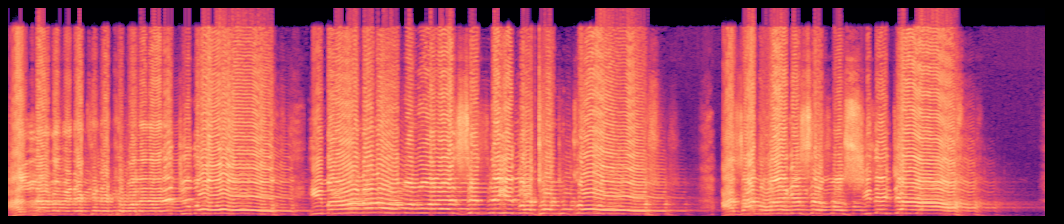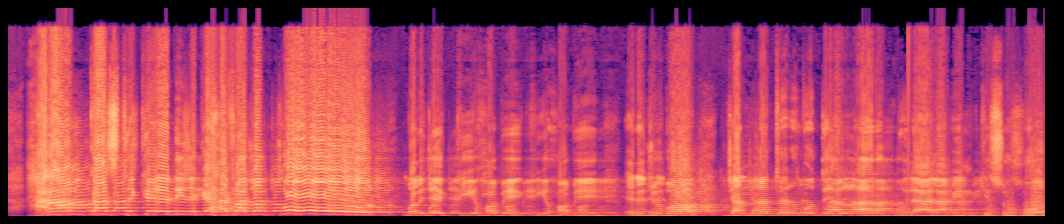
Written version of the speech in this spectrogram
আল্লাহ নবী রেখে রেখে বলেন, আরে যুবক ইমান গঠন কর। আজান হয়ে গেছে, মসজিদে যা। হারাম কাজ থেকে নিজেকে হেফাজত কর। বলে যে, কি হবে কি হবে? এর যুবক, জান্নাতের মধ্যে আল্লাহ রাব্বুল আলামিন কিছু হোর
